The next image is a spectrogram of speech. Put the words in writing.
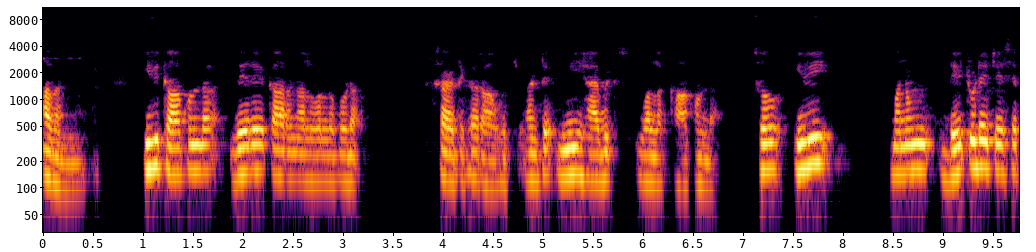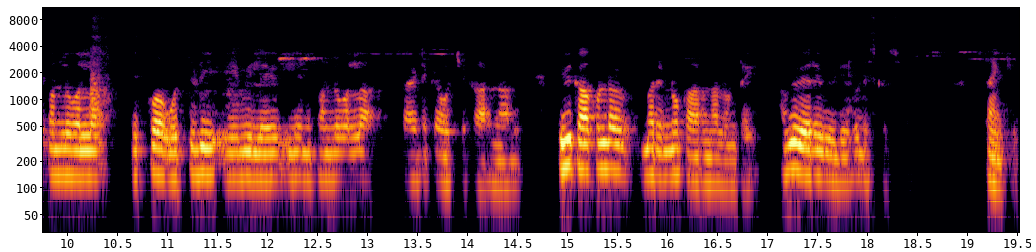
అవన్నమాట ఇవి కాకుండా వేరే కారణాల వల్ల కూడా సయాటికా రావచ్చు. అంటే మీ హ్యాబిట్స్ వల్ల కాకుండా. సో ఇవి మనం డే టు డే చేసే పనుల వల్ల ఎక్కువ ఒత్తిడి ఏమీ లే లేని పనుల వల్ల సయాటికా వచ్చే కారణాలు. ఇవి కాకుండా మరెన్నో కారణాలు ఉంటాయి అవి వేరే వీడియోలో డిస్కస్ చేద్దాం. థ్యాంక్ యూ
